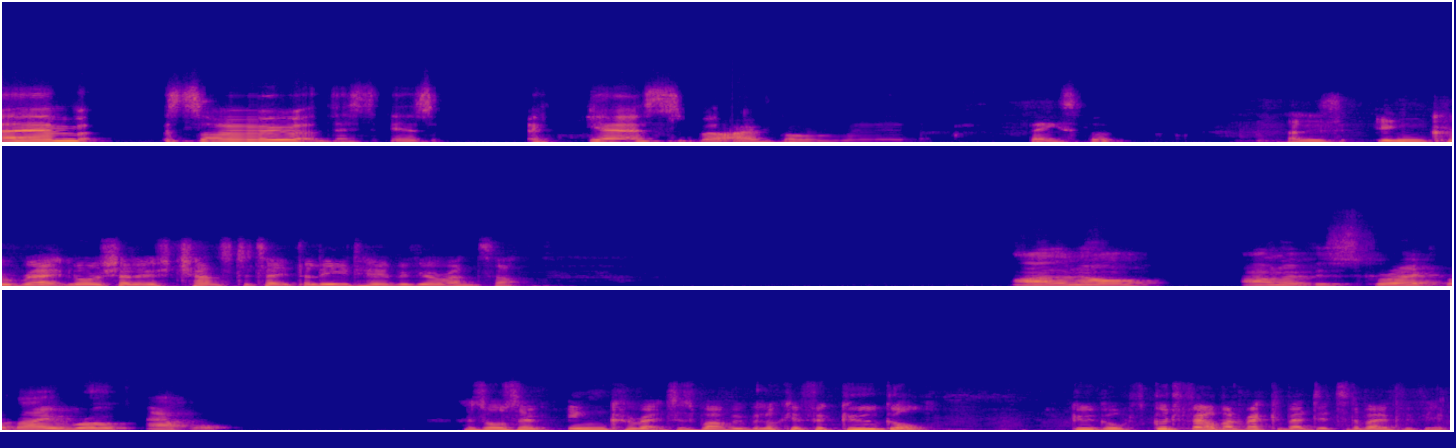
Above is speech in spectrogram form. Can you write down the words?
Um, so this is a guess, but I've gone with Facebook. That is incorrect. Lord Shadows, chance to take the lead here with your answer. I don't know. I don't know if this is correct, but I wrote Apple. There's also incorrect as well. We were looking for Google. Google, it's a good film. I'd recommend it to the both of you.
